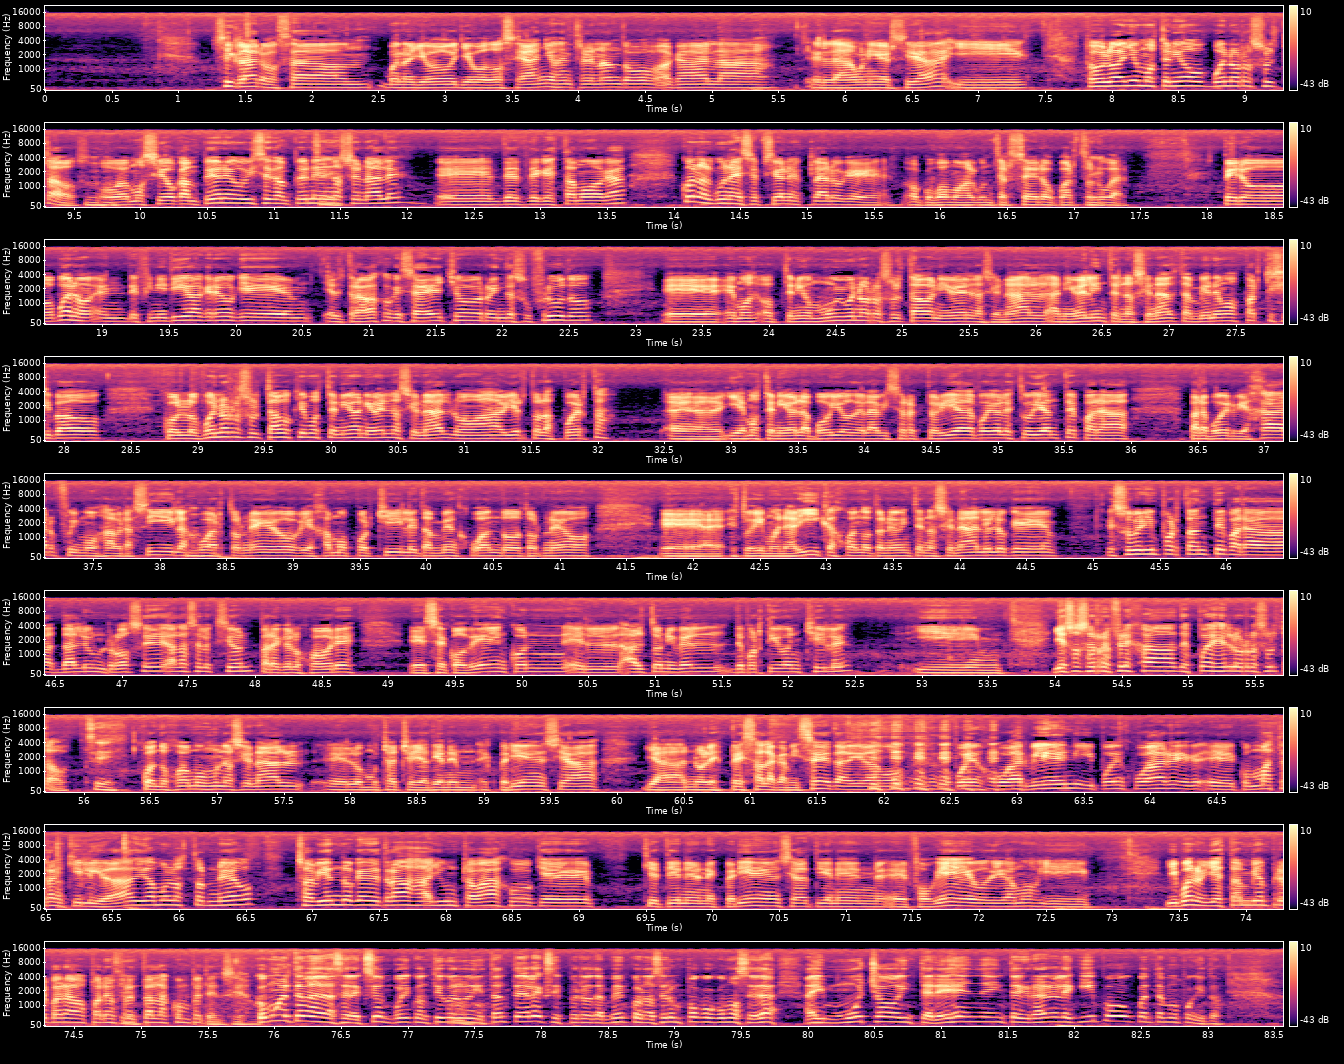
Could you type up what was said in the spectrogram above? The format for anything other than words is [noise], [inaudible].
Sí, claro. O sea, bueno, yo llevo 12 años entrenando acá en la, en la universidad y todos los años hemos tenido buenos resultados. O hemos sido campeones o vicecampeones nacionales eh, desde que estamos acá, con algunas excepciones, claro que ocupamos algún tercero o cuarto lugar. Pero bueno, en definitiva creo que el trabajo que se ha hecho rinde su fruto. Eh, hemos obtenido muy buenos resultados a nivel nacional, a nivel internacional también hemos participado. Con los buenos resultados que hemos tenido a nivel nacional nos ha abierto las puertas eh, y hemos tenido el apoyo de la Vicerrectoría de Apoyo al Estudiante para, para poder viajar. Fuimos a Brasil a jugar torneos, viajamos por Chile también jugando torneos, eh, estuvimos en Arica jugando torneos internacionales, lo que es súper importante para darle un roce a la selección, para que los jugadores se codeen con el alto nivel deportivo en Chile, y, eso se refleja después en los resultados. Sí. Cuando jugamos un nacional, eh, los muchachos ya tienen experiencia, ya no les pesa la camiseta, digamos, [laughs] pueden jugar bien y pueden jugar eh, eh, con más tranquilidad, digamos, los torneos, sabiendo que detrás hay un trabajo que, que tienen experiencia, tienen fogueo, digamos, y y bueno, ya están bien preparados para enfrentar las competencias. ¿Cómo es el tema de la selección? Voy contigo en un instante, Alexis, pero también conocer un poco cómo se da. ¿Hay mucho interés en integrar al equipo? Cuéntame un poquito.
